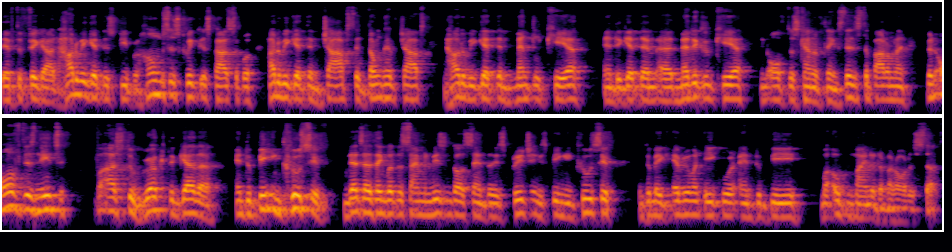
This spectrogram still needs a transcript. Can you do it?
they have to figure out how do we get these people homes as quickly as possible? How do we get them jobs that don't have jobs? And how do we get them mental care and to get them uh, medical care and all of those kind of things? This is the bottom line. But all of this needs for us to work together and to be inclusive. And that's, I think, what the Simon Wiesenthal Center is preaching, is being inclusive and to make everyone equal and to be more open-minded about all this stuff.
